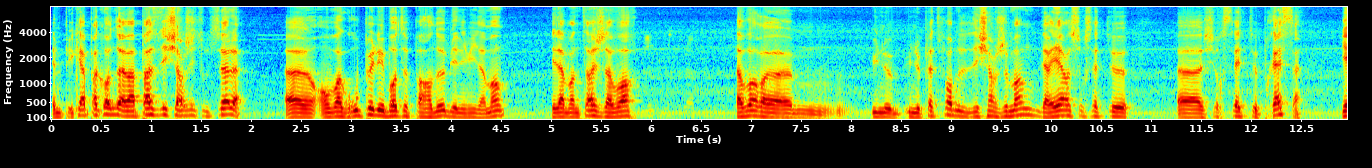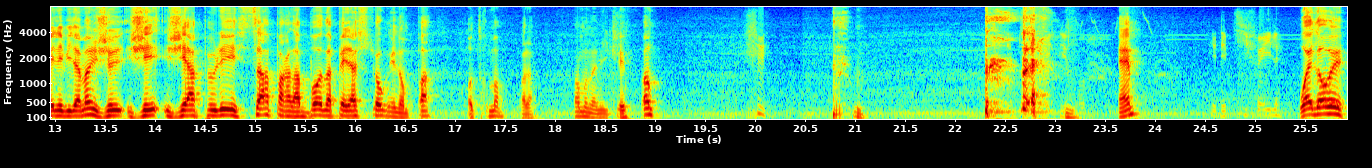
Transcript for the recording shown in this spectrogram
MPK, par contre, elle va pas se décharger toute seule. Euh, on va grouper les bottes par deux, bien évidemment. C'est l'avantage d'avoir d'avoir euh, une, une plateforme de déchargement derrière sur cette, euh, sur cette presse. Bien évidemment, j'ai appelé ça par la bonne appellation et non pas autrement. Voilà. Ah, mon ami Clément. Hein? Il y a des petits fails. Ouais, non mais,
